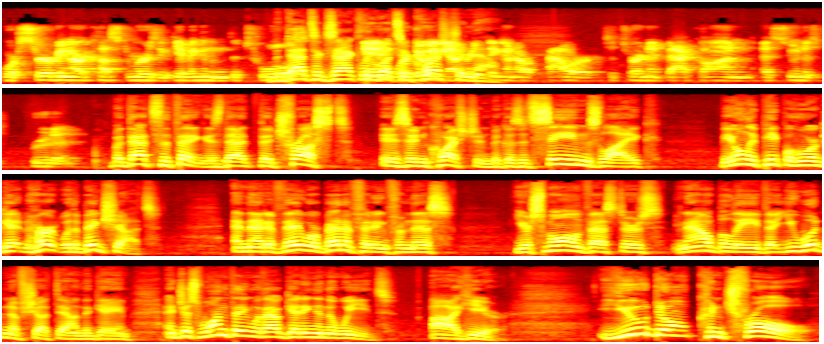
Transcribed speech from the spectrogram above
We're serving our customers and giving them the tools. But that's exactly what's question. We're doing everything in our power to turn it back on as soon as prudent. But that's the thing, is that the trust is in question because it seems like the only people who are getting hurt were the big shots. And that if they were benefiting from this, your small investors now believe that you wouldn't have shut down the game. And just one thing without getting in the weeds uh, here you don't control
